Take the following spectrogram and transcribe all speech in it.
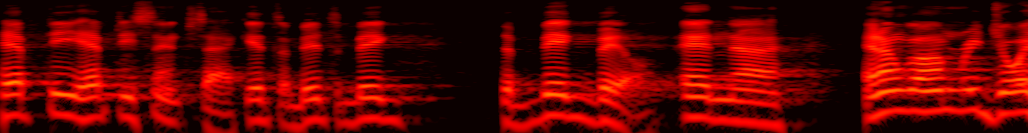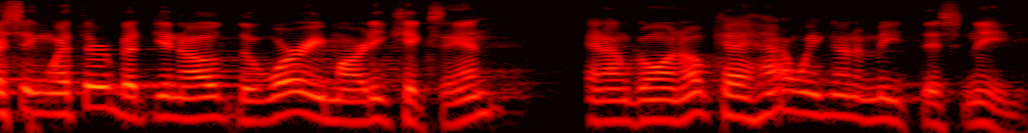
hefty, hefty cent sack. It's a, it's a big, it's a big bill. And, uh, and I'm going, I'm rejoicing with her, but you know, the worry, Marty, kicks in. And I'm going, okay, how are we going to meet this need?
